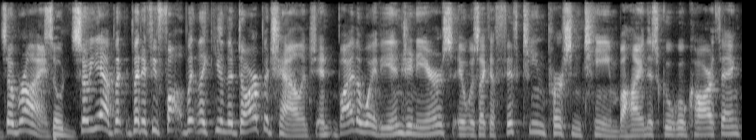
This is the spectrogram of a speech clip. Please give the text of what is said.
so Brian. so- So so yeah, but but if you follow, but like you know the DARPA challenge, and by the way, the engineers, it was like a 15 person team behind this Google car thing,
